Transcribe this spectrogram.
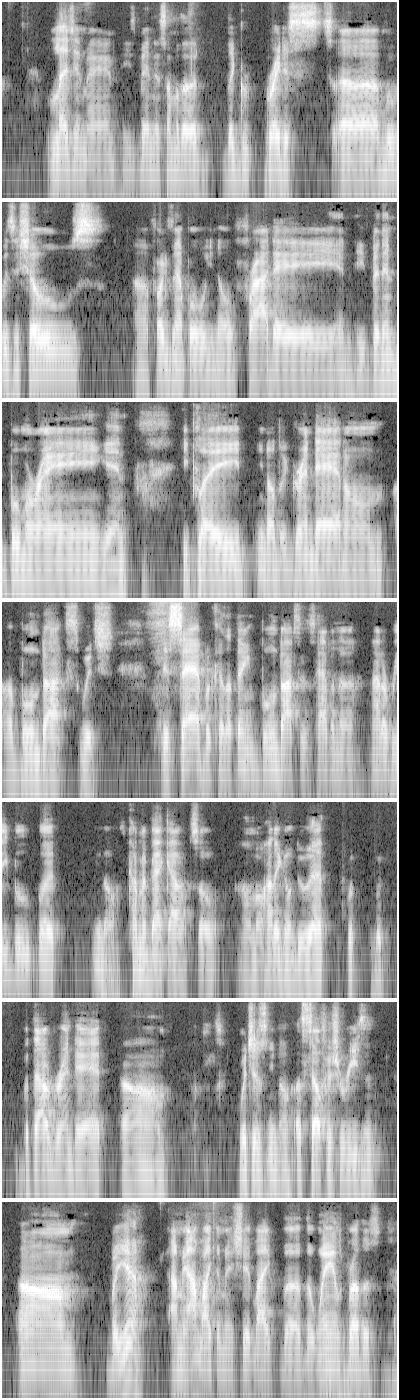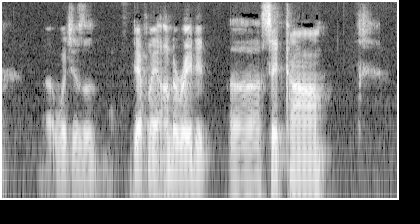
legend, man. He's been in some of the the gr- greatest uh, movies and shows. Uh, for example, you know Friday, and he's been in Boomerang, and he played you know the granddad on uh, Boondocks, which is sad because I think Boondocks is having a not a reboot, but you know coming back out. So I don't know how they're gonna do that with with without granddad, um, which is you know a selfish reason. Um, but yeah, I mean I like them in shit like the the Wayans brothers, uh, which is a definitely an underrated uh, sitcom.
